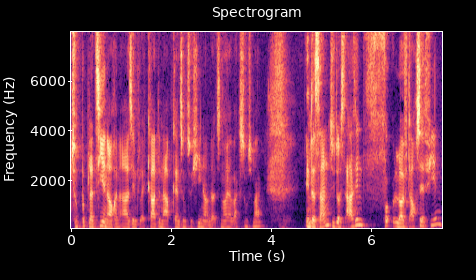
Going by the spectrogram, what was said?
zu platzieren, auch in Asien, vielleicht gerade in der Abgrenzung zu China und als neuer Wachstumsmarkt. Interessant, Südostasien läuft auch sehr viel,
